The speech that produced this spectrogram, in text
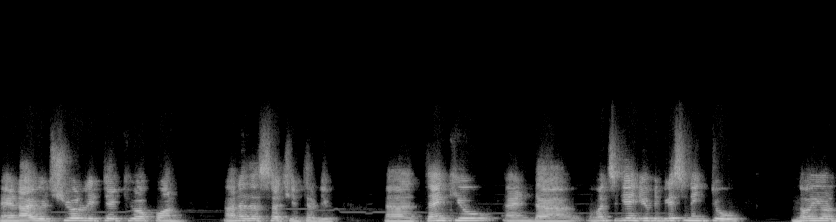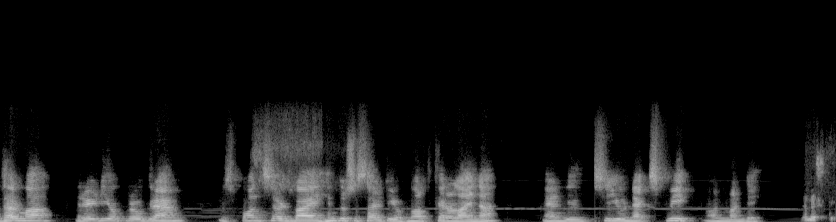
And I will surely take you up on another such interview. Uh, thank you. And uh, once again, you've been listening to Know Your Dharma radio program sponsored by Hindu Society of North Carolina. And we'll see you next week on Monday. Namaste.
